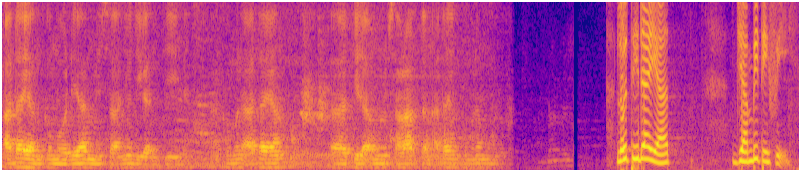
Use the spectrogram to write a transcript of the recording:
ada yang kemudian misalnya diganti ya. Nah, kemudian ada yang eh, tidak memenuhi syarat dan ada yang kemudian Lut Hidayat, Jambi TV.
